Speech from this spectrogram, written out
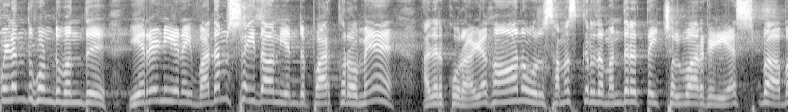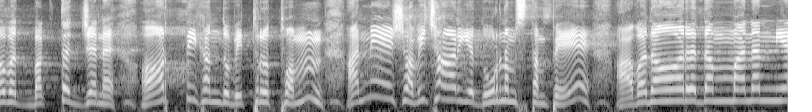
பிளந்து கொண்டு வந்து இரணியனை வதம் செய்தான் என்று பார்க்கிறோமே அதற்கு ஒரு அழகான ஒரு சமஸ்கிருத மந்திரத்தை சொல்வார்கள். எஸ்ப அபவத் பக்தஜன ஆர்த்திகந்து வித்ருத்வம் அந்நேஷு அவிச்சாரிய தூர்ணம் ஸ்தம்பே அவதாரதம் அனன்ய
